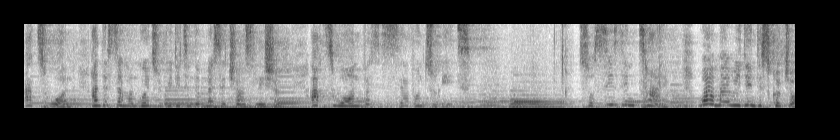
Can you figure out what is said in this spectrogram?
Acts 1, and this time I'm going to read it in the message translation. Acts 1, verses 7 to 8. So season time. Why am I reading this scripture?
